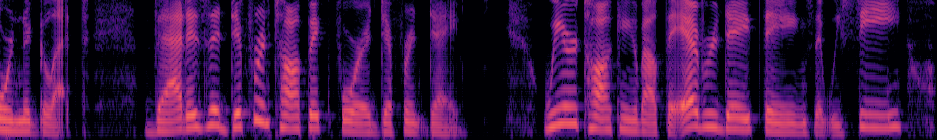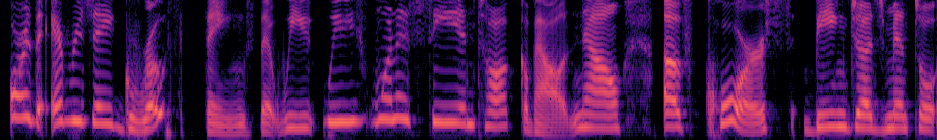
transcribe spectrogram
or neglect. That is a different topic for a different day. We are talking about the everyday things that we see or the everyday growth things that we, we want to see and talk about. Now, of course, being judgmental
